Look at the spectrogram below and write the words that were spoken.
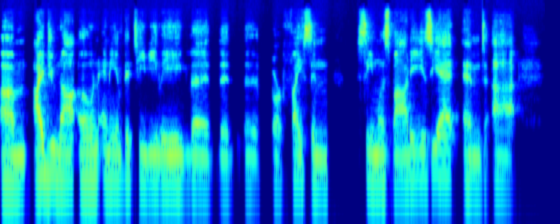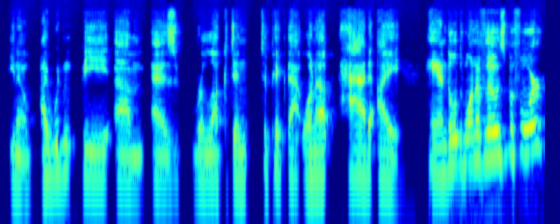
Um, I do not own any of the TB League, the the the or Phicen seamless bodies yet, and uh, you know I wouldn't be um, as reluctant to pick that one up had I handled one of those before.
